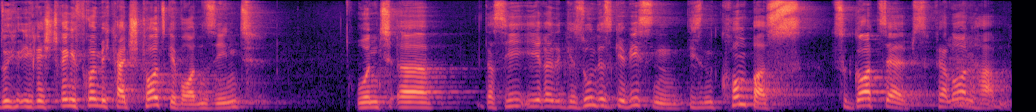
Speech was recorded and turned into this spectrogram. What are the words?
durch ihre strenge Frömmigkeit stolz geworden sind und äh, dass sie ihr gesundes Gewissen, diesen Kompass zu Gott selbst verloren haben.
